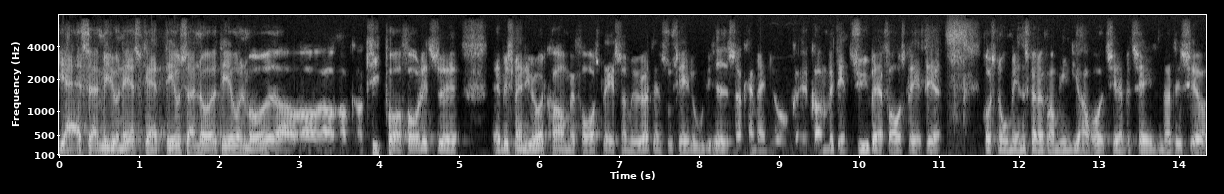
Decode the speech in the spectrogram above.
Ja, altså millionærskat, det er jo så noget, det er jo en måde at, at, at, kigge på og få lidt, øh, øh, hvis man i øvrigt kommer med forslag, som øger den sociale ulighed, så kan man jo øh, komme med den type af forslag der hos nogle mennesker, der formentlig har råd til at betale den, og det ser jo,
